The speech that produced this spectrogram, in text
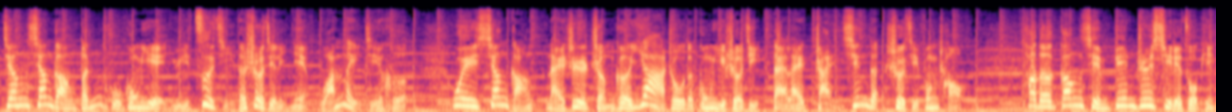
将香港本土工业与自己的设计理念完美结合，为香港乃至整个亚洲的工艺设计带来崭新的设计风潮。他的钢线编织系列作品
